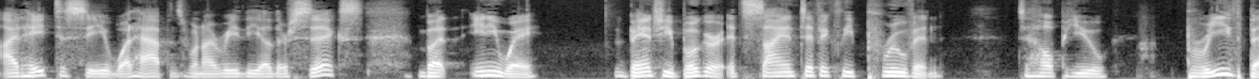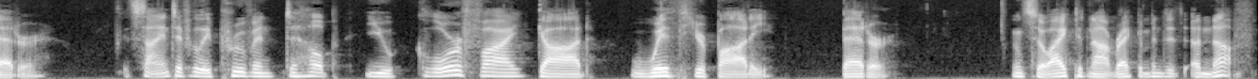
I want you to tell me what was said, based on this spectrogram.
I'd hate to see what happens when I read the other six. But anyway, Banshee Booger, it's scientifically proven to help you breathe better. It's scientifically proven to help you glorify God with your body better. And so I could not recommend it enough.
